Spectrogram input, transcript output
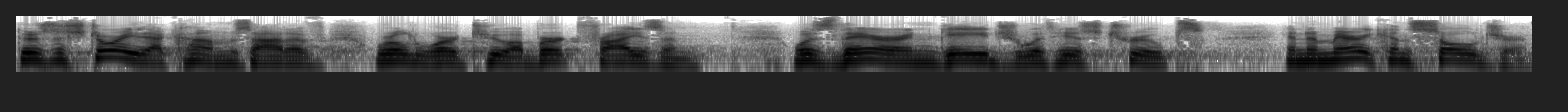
There's a story that comes out of World War II. A Bert Friesen was there engaged with his troops, an American soldier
